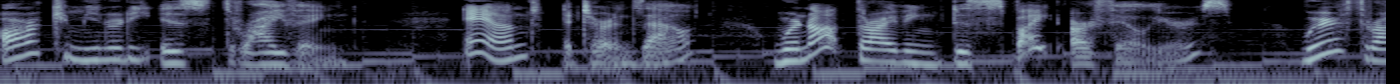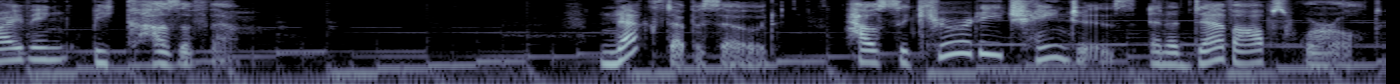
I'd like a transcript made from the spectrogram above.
our community is thriving. And, it turns out, we're not thriving despite our failures, we're thriving because of them. Next episode, how security changes in a DevOps world.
